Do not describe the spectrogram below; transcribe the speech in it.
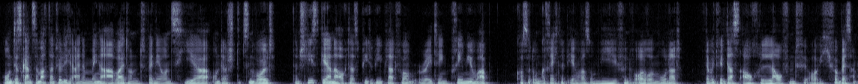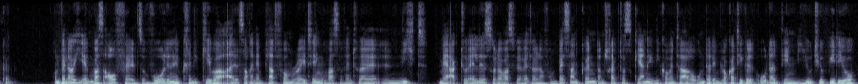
Und das Ganze macht natürlich eine Menge Arbeit und wenn ihr uns hier unterstützen wollt, dann schließt gerne auch das P2P-Plattform-Rating Premium ab. Kostet umgerechnet irgendwas um die 5 Euro im Monat, damit wir das auch laufend für euch verbessern können. Und wenn euch irgendwas auffällt, sowohl in dem Kreditgeber als auch in dem Plattform-Rating, was eventuell nicht mehr aktuell ist oder was wir eventuell noch verbessern können, dann schreibt das gerne in die Kommentare unter dem Blogartikel oder dem YouTube-Video.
